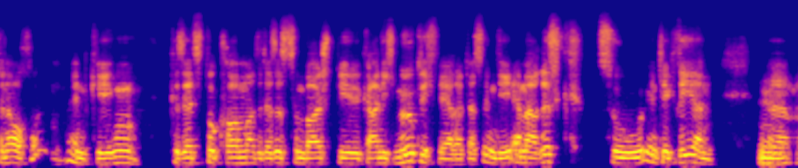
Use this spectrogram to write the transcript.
dann auch entgegengesetzt bekommen, also dass es zum Beispiel gar nicht möglich wäre, das in die MA-Risk zu integrieren, mhm. ähm,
